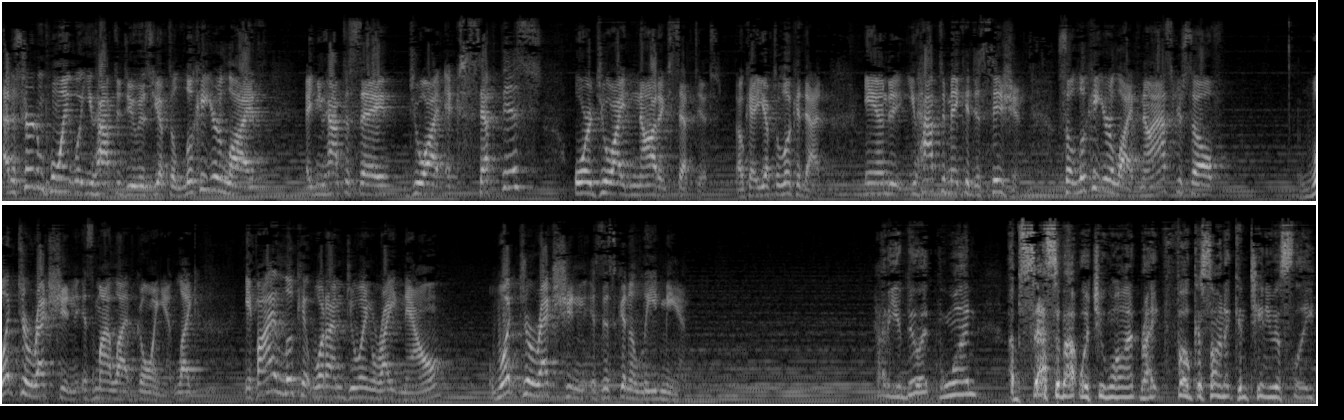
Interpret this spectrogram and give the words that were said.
at a certain point, what you have to do is you have to look at your life and you have to say, do I accept this or do I not accept it? Okay, you have to look at that. And you have to make a decision. So look at your life. Now ask yourself, what direction is my life going in? Like, if I look at what I'm doing right now, what direction is this going to lead me in? How do you do it? One, obsess about what you want, right? Focus on it continuously.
